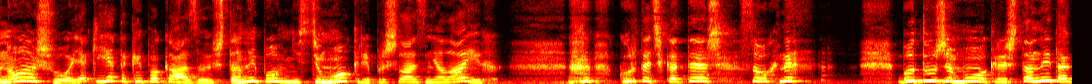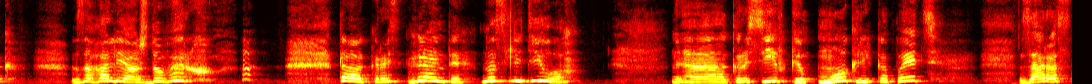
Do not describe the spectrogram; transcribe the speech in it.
ну а що, як є, так показую. Штани повністю мокрі, прийшла, зняла їх. Курточка теж сохне, бо дуже мокрі, штани так взагалі аж до верху. Так, гляньте, насліділа. Е, Кросівки мокрі, капець. Зараз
